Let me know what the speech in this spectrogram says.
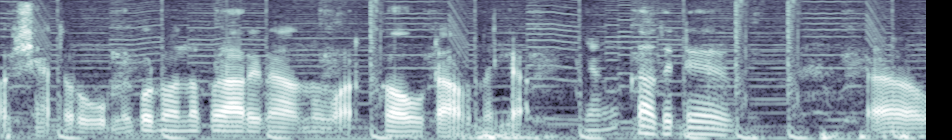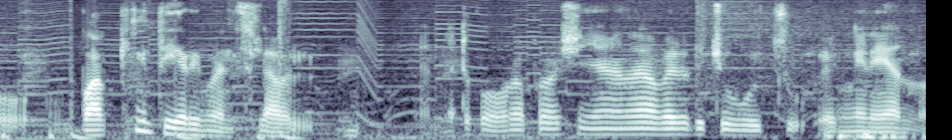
പക്ഷെ അത് റൂമിൽ കൊണ്ടുവന്നപ്പോൾ അറിയുന്നത് അതൊന്നും വർക്കൗട്ട് ആവുന്നില്ല. ഞങ്ങൾക്ക് അതിന്റെ വർക്കിംഗ് തിയറി മനസ്സിലാവില്ല. എന്നിട്ട് കുറേ പ്രാവശ്യം ഞാൻ അവരോട് ചോദിച്ചു എങ്ങനെയാന്ന്?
